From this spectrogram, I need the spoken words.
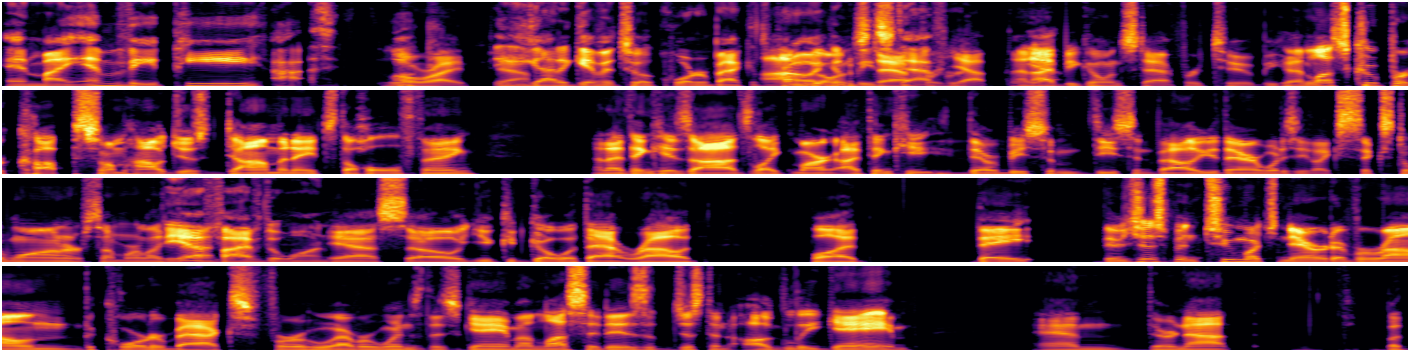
and my MVP. Uh, look, All right. Yeah. you got to give it to a quarterback. It's probably going to be Stafford. Stafford. Yeah. And I'd be going Stafford too. Because unless Cooper Kupp somehow just dominates the whole thing. And I think his odds, like Mark, I think he there would be some decent value there. What is he like six to one or somewhere like that? yeah, five to one. Yeah, so you could go with that route, but they there's just been too much narrative around the quarterbacks for whoever wins this game, unless it is just an ugly game, and they're not. But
